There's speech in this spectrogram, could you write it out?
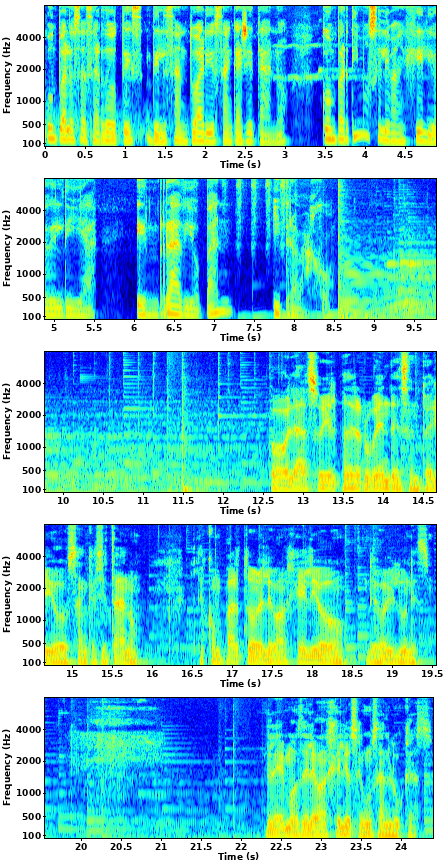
Junto a los sacerdotes del santuario San Cayetano, compartimos el Evangelio del Día en Radio Pan y Trabajo. Hola, soy el Padre Rubén del Santuario San Cayetano. Les comparto el Evangelio de hoy lunes. Leemos del Evangelio según San Lucas.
